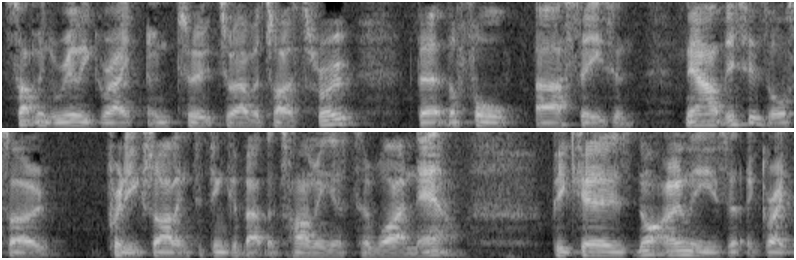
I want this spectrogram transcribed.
something really great and to to advertise through the the full uh, season. Now this is also pretty exciting to think about the timing as to why now, because not only is it a great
